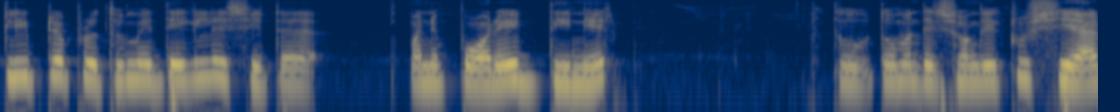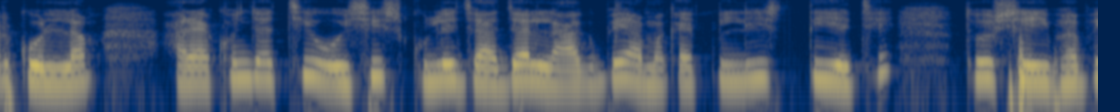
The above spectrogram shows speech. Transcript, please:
ক্লিপটা প্রথমে দেখলে সেটা মানে পরের দিনের। তো তোমাদের সঙ্গে একটু শেয়ার করলাম। আর এখন যাচ্ছি ঐশী স্কুলে যা যা লাগবে আমাকে একটা লিস্ট দিয়েছে। তো সেইভাবে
